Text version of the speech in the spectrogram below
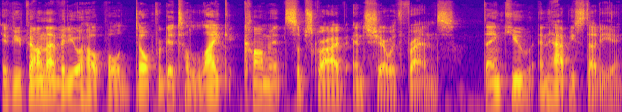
If you found that video helpful, don't forget to like, comment, subscribe, and share with friends. Thank you and happy studying.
